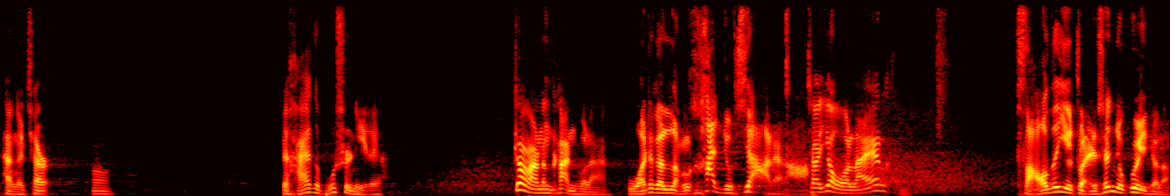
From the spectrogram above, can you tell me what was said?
看看签儿，哦，这孩子不是你的呀。这玩意儿能看出来？我这个冷汗就下来了啊。这又来了嫂子一转身就跪下了，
